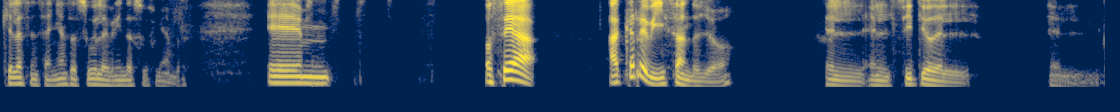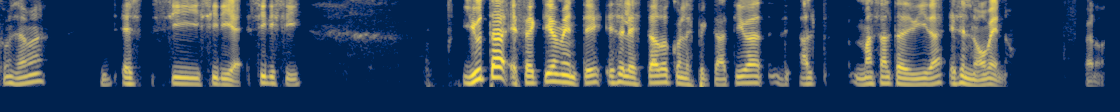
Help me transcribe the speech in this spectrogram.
que las enseñanzas SUD le brinda a sus miembros. Eh, o sea, acá revisando yo el, el sitio del, el- ¿cómo se llama? Es CDC. Utah efectivamente es el estado con la expectativa alt- más alta de vida, es el noveno, perdón.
